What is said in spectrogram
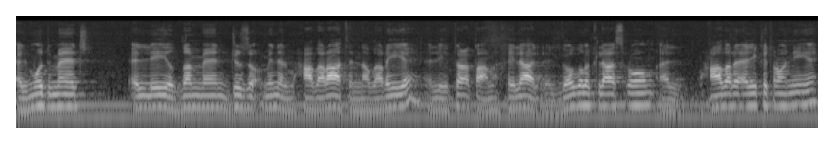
المدمج اللي يتضمن جزء من المحاضرات النظرية اللي تعطى من خلال ال Google Classroom المحاضرة الإلكترونية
